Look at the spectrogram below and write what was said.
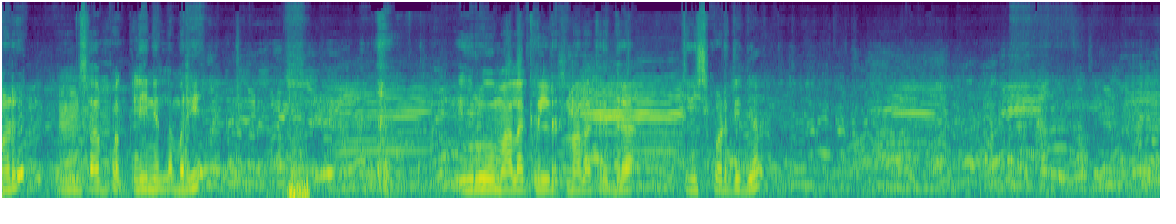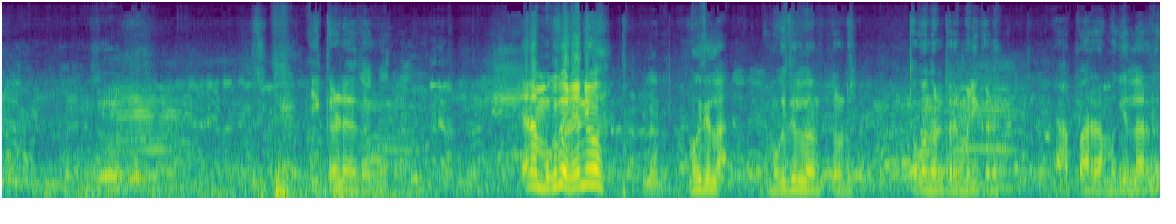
ನೋಡ್ರಿ. ಸ್ವಲ್ಪ ಕ್ಲೀನ್ ಇಲ್ಲ ಮರಿ. ಇವರು ಮಾಲಕರಿಲ್ರಿ ಮಾಲಕರಿದ್ರ ತಿಳಿಸ್ಕೊಡ್ತಿದ್ದೆ ಈ ಕಡೆ ಅದಾವು. ಏನ ಮುಗಿದೋನೆ ನೀವು? ಮುಗ್ದಿಲ್ಲ. ಮುಗಿದಿಲ್ಲ ಅಂತ ನೋಡ್ರಿ. ತಗೊಂಡ್ ಹೊಂಟ್ರಿ ಮನಿ ಕಡೆ. ವ್ಯಾಪಾರ ಮುಗಿಲಾರ್ದು.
